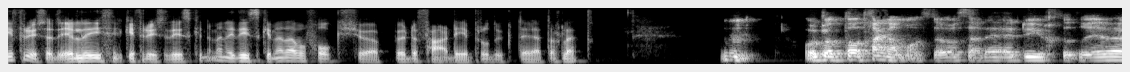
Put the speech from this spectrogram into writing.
i fryse, eller ikke frysediskene, men i diskene der hvor folk kjøper det ferdige produktet, rett og slett. Mm. Og klart, Da trenger man størrelse. Det er dyrt å drive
